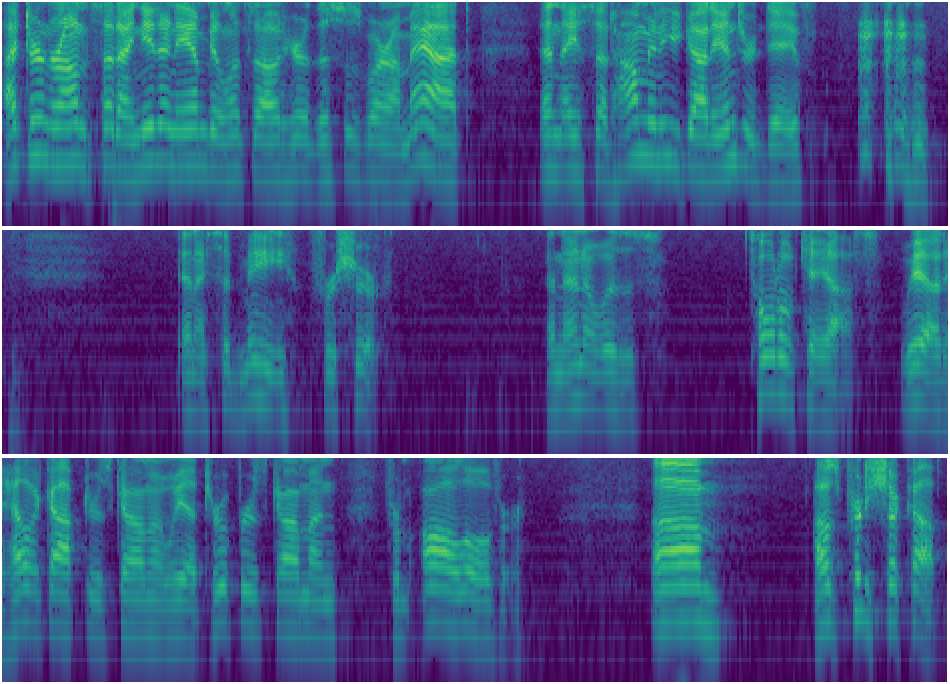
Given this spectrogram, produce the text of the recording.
I turned around and said, I need an ambulance out here. This is where I'm at. And they said, How many you got injured, Dave? and I said, Me, for sure. And then it was total chaos. We had helicopters coming, we had troopers coming from all over. Um, I was pretty shook up.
